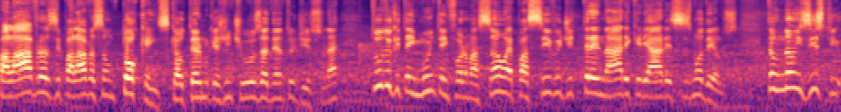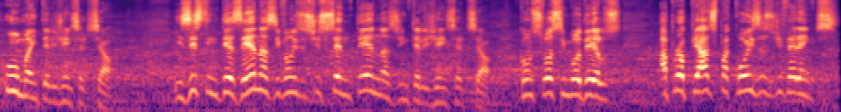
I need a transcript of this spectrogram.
palavras e palavras são tokens, que é o termo que a gente usa dentro disso. Né? Tudo que tem muita informação é passível de treinar e criar esses modelos. Então não existe uma inteligência artificial. Existem dezenas e vão existir centenas de inteligência artificial, como se fossem modelos apropriados para coisas diferentes.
